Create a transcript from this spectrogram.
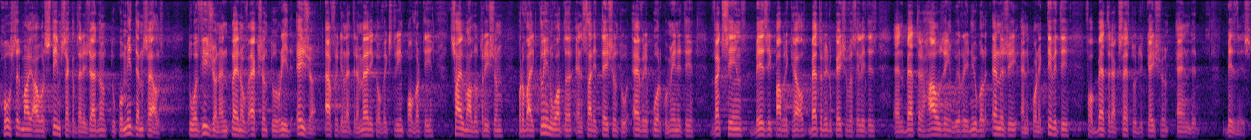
hosted by our esteemed Secretary General to commit themselves to a vision and plan of action to rid Asia, Africa, and Latin America of extreme poverty, child malnutrition, provide clean water and sanitation to every poor community, vaccines, basic public health, better education facilities, and better housing with renewable energy and connectivity for better access to education and business.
